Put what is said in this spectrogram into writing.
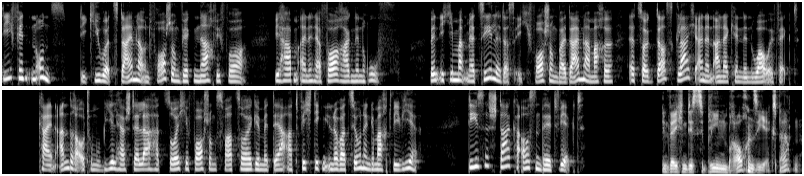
Die finden uns. Die Keywords Daimler und Forschung wirken nach wie vor. Wir haben einen hervorragenden Ruf. Wenn ich jemandem erzähle, dass ich Forschung bei Daimler mache, erzeugt das gleich einen anerkennenden Wow-Effekt. Kein anderer Automobilhersteller hat solche Forschungsfahrzeuge mit derart wichtigen Innovationen gemacht wie wir. Dieses starke Außenbild wirkt. In welchen Disziplinen brauchen Sie Experten?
